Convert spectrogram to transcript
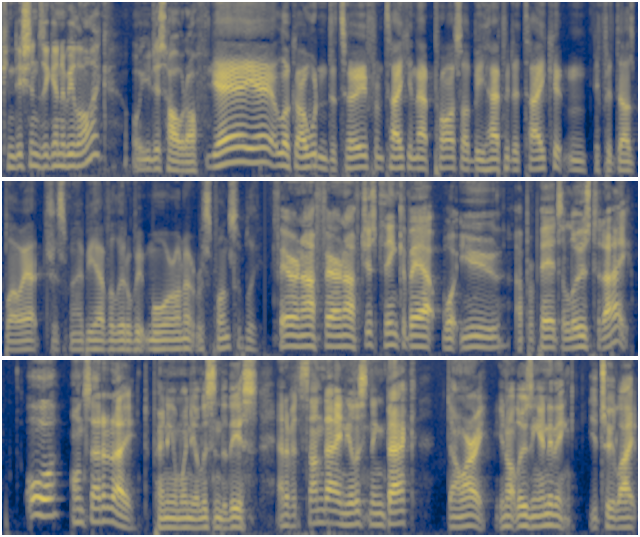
conditions are going to be like, or you just hold off? Yeah, yeah. Look, I wouldn't deter you from taking that price. I'd be happy to take it, and if it does blow out, just maybe have a little bit more on it responsibly. Fair enough, fair enough. Just think about what you are prepared to lose today or on Saturday, depending on when you listen to this. And if it's Sunday and you're listening back, don't worry, you're not losing anything. You're too late.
